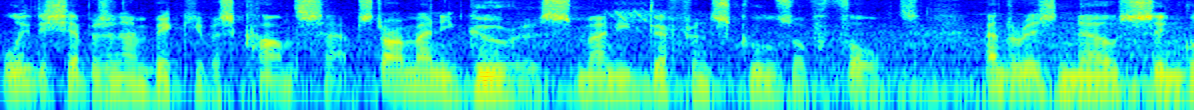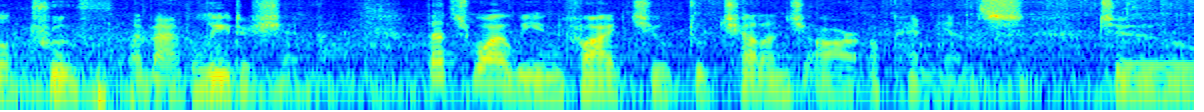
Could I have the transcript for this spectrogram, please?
Leadership is an ambiguous concept. There are many gurus, many different schools of thought, and there is no single truth about leadership. That's why we invite you to challenge our opinions, to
